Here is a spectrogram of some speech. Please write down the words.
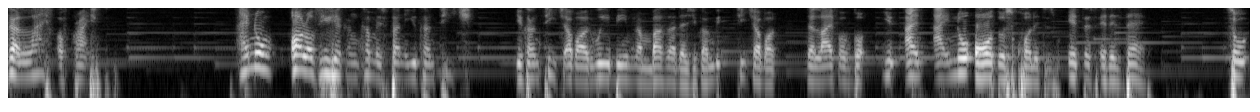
the life of Christ? I know all of you here can come and stand. You can teach. You can teach about we being ambassadors. You can be, teach about the life of God. You, I, I know all those qualities. It is, it is there. So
